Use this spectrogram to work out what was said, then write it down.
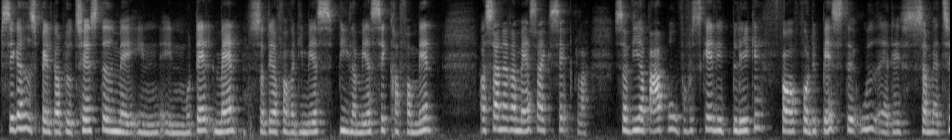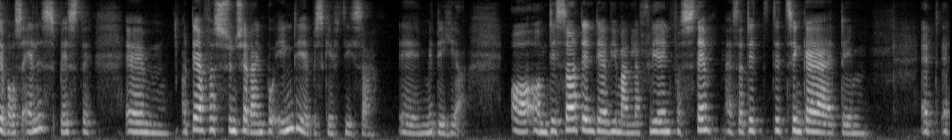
sikkerhedsbælter blev testet med en, en model mand, så derfor var de mere, biler mere sikre for mænd. Og sådan er der masser af eksempler. Så vi har bare brug for forskellige blikke for at få det bedste ud af det, som er til vores alles bedste. Øhm, og derfor synes jeg, der er en pointe i at beskæftige sig øh, med det her. Og om det så er den der, vi mangler flere inden for STEM, altså det, det tænker jeg, at, øh, at, at,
